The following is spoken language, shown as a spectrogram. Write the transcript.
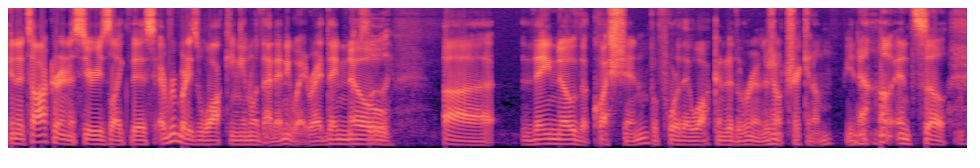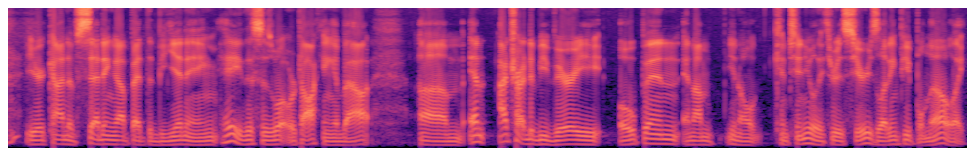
in a talk or in a series like this everybody's walking in with that anyway right they know Absolutely. uh, they know the question before they walk into the room. There's no tricking them you know? And so you're kind of setting up at the beginning hey this is what we're talking about. Um, and i tried to be very open and i'm you know continually through the series letting people know like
